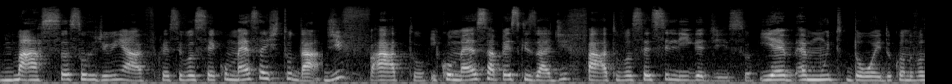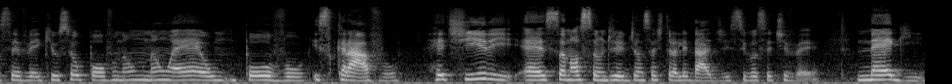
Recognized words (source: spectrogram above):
massa surgiu em África. Se você começa a estudar de fato e começa a pesquisar de fato, você se liga disso. E é, é muito doido quando você vê que o seu povo não, não é um povo escravo. Retire essa noção de, de ancestralidade, se você tiver. Negue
